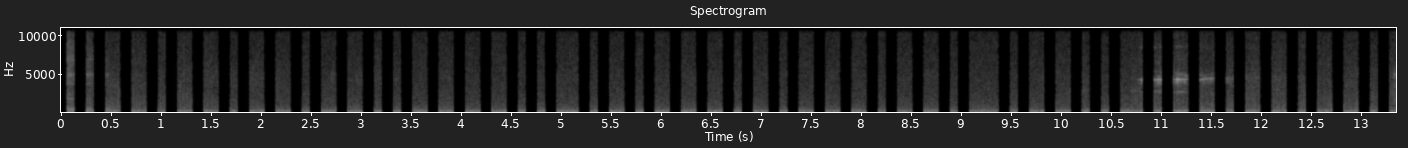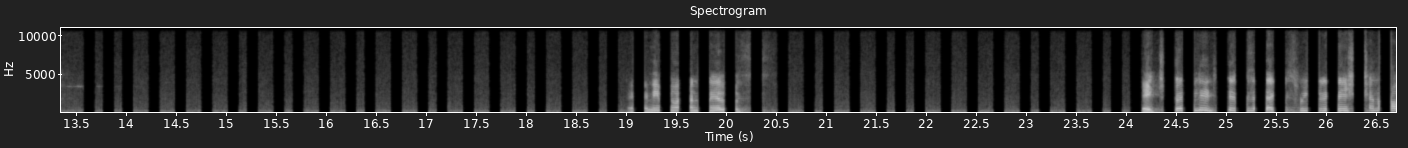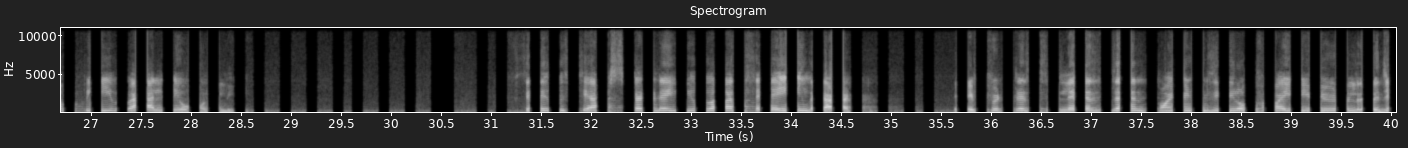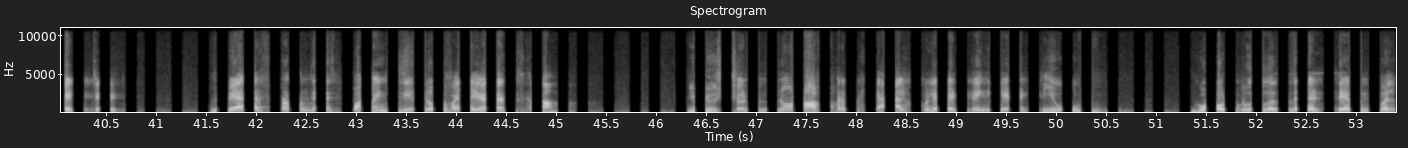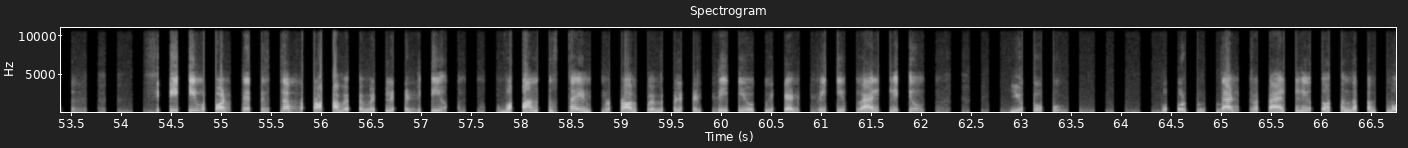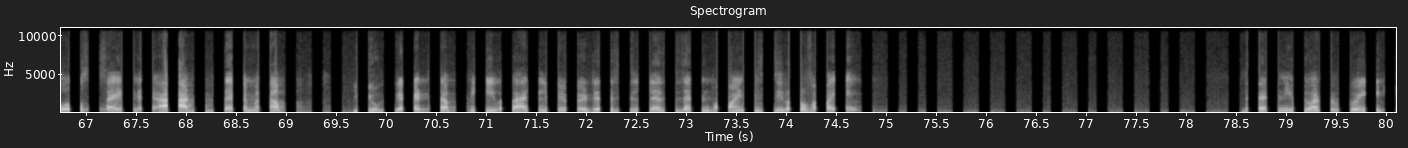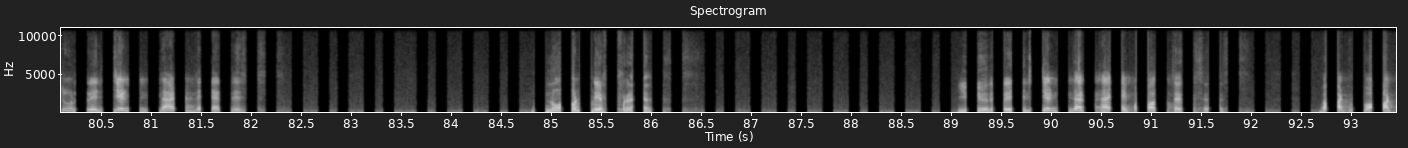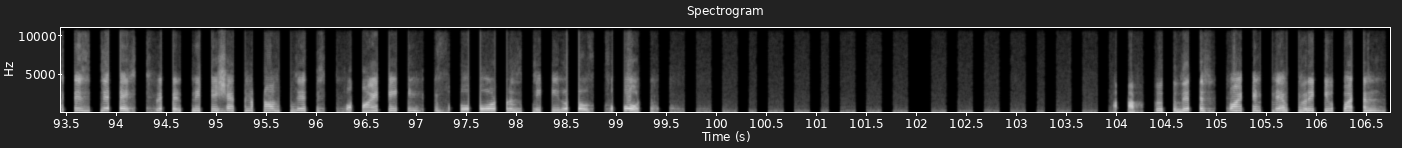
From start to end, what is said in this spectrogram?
Anyone actually it is explanation of p value only. Since yesterday you are saying that if it is less than 0.05 you will reject it. Where from this 0.05 has come? You should know after calculating it you go to the Z table what is the probability one side probability you get p value you put that value on the both side add them up you get a p value it is less than 0.05 then you are going to reject that there is no difference. You reject that hypothesis. But what is the explanation of this 0.404 up to this point everyone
